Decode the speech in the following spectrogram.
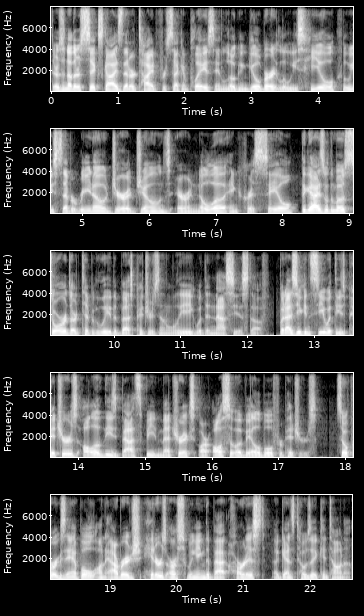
There's another six guys that are tied for second place in Logan Gilbert, Luis Gil, Luis Severino, Jared Jones, Aaron Nola, and Chris Sale. The guys with the most swords are typically the best pitchers in the league with the nastiest stuff. But as you can see with these pitchers, all of these bat speed metrics are also available for pitchers. So, for example, on average, hitters are swinging the bat hardest against Jose Quintana.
